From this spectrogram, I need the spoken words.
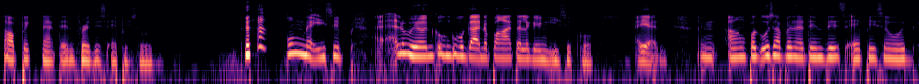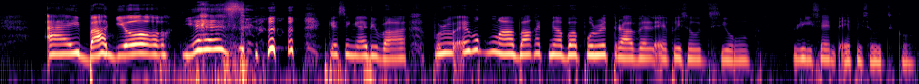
topic natin for this episode kung naisip, alam mo yun, kung gumagana pa nga talaga yung isip ko. Ayan. Ang, ang pag-usapan natin this episode ay Baguio! Yes! Kasi nga, di ba, puro, ewan ko nga, bakit nga ba puro travel episodes yung recent episodes ko?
